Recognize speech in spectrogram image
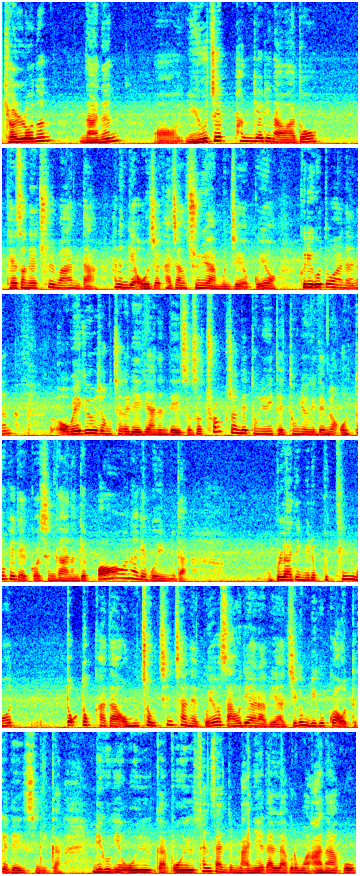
결론은 나는 어, 유죄 판결이 나와도 대선에 출마한다 하는 게 어제 가장 중요한 문제였고요. 그리고 또 하나는 어, 외교 정책을 얘기하는 데 있어서 트럼프 전 대통령이 대통령이 되면 어떻게 될 것인가 하는 게 뻔하게 보입니다. 블라디미르 푸틴 뭐 똑똑하다 엄청 칭찬했고요. 사우디아라비아 지금 미국과 어떻게 돼 있습니까? 미국이 오일 오일 생산 좀 많이 해달라 그러면 안 하고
